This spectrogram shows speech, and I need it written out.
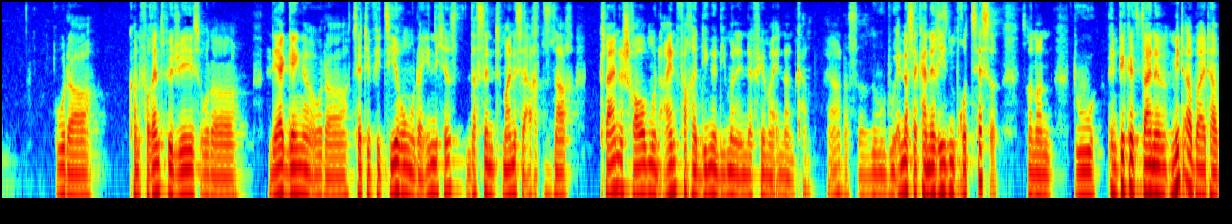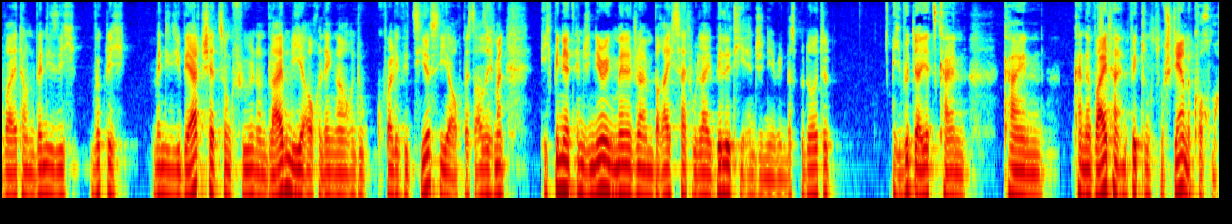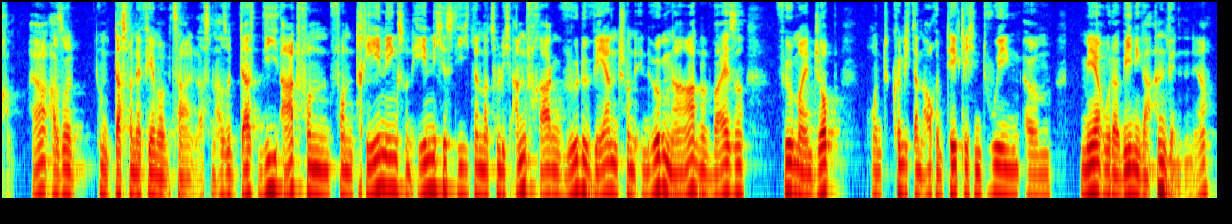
oder Konferenzbudgets oder Lehrgänge oder Zertifizierung oder ähnliches, das sind meines Erachtens nach kleine Schrauben und einfache Dinge, die man in der Firma ändern kann. Ja, das, also du, du änderst ja keine Riesenprozesse, sondern du entwickelst deine Mitarbeiter weiter und wenn die sich wirklich, wenn die die Wertschätzung fühlen, dann bleiben die ja auch länger und du qualifizierst sie ja auch besser. Also ich meine, ich bin jetzt Engineering Manager im Bereich Site Reliability Engineering. Das bedeutet, ich würde ja jetzt kein, kein keine Weiterentwicklung zum Sternekoch machen. Ja, also und das von der Firma bezahlen lassen. Also das, die Art von, von Trainings und ähnliches, die ich dann natürlich anfragen würde, wären schon in irgendeiner Art und Weise für meinen Job und könnte ich dann auch im täglichen Doing ähm, mehr oder weniger anwenden, ja.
